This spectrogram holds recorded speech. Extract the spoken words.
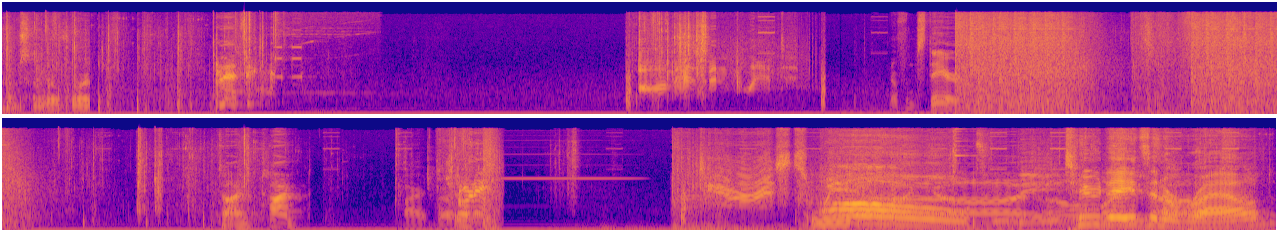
I'm just gonna go for it. Planted. No, from stairs. Time. Time. Alright. Sweet. Oh! Two oh Two my days in a round.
